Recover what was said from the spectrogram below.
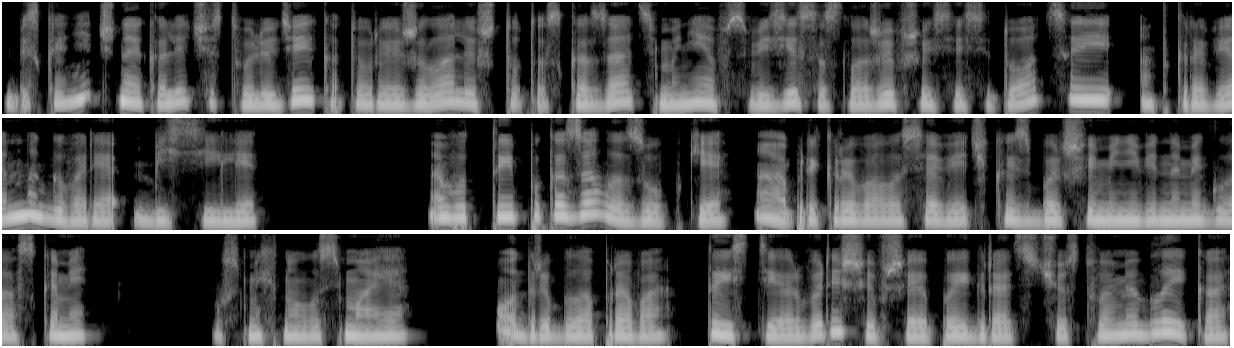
Бесконечное количество людей, которые желали что-то сказать мне в связи со сложившейся ситуацией, откровенно говоря, бесили. «Вот ты и показала зубки, а прикрывалась овечкой с большими невинными глазками», — усмехнулась Майя. Одри была права. Ты стерва, решившая поиграть с чувствами Блейка.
